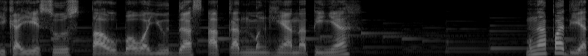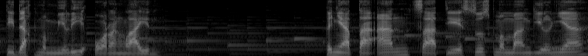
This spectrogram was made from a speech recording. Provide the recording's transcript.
Jika Yesus tahu bahwa Yudas akan mengkhianatinya, mengapa dia tidak memilih orang lain? Kenyataan saat Yesus memanggilnya,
